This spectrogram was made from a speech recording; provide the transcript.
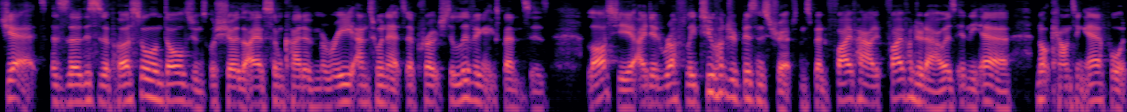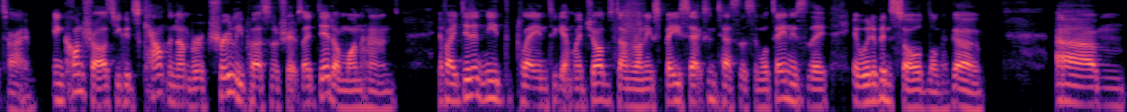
jet, as though this is a personal indulgence or show that I have some kind of Marie Antoinette approach to living expenses. Last year, I did roughly 200 business trips and spent 500 hours in the air, not counting airport time. In contrast, you could count the number of truly personal trips I did on one hand. If I didn't need the plane to get my jobs done running SpaceX and Tesla simultaneously, it would have been sold long ago. Um,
